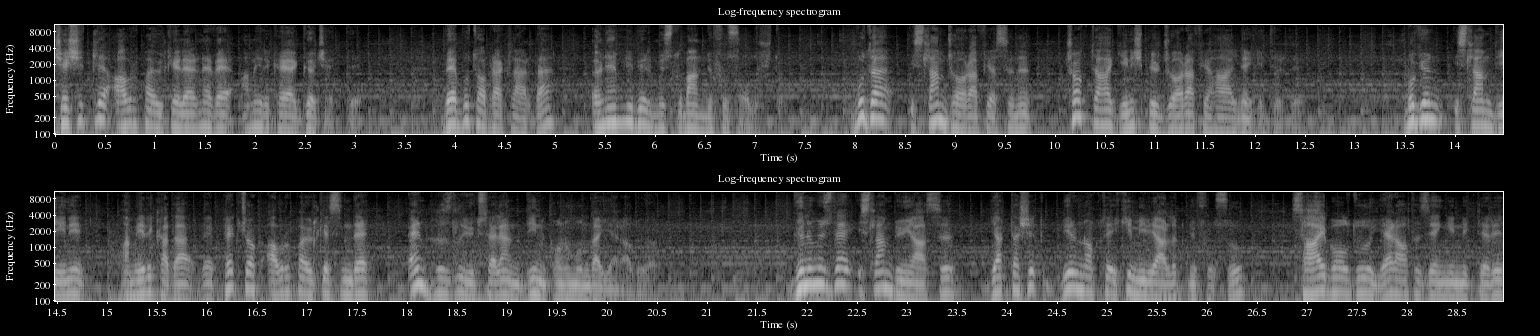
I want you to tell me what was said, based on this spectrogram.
çeşitli Avrupa ülkelerine ve Amerika'ya göç etti. Ve bu topraklarda önemli bir Müslüman nüfus oluştu. Bu da İslam coğrafyasını çok daha geniş bir coğrafya haline getirdi. Bugün İslam dini Amerika'da ve pek çok Avrupa ülkesinde en hızlı yükselen din konumunda yer alıyor. Günümüzde İslam dünyası yaklaşık 1.2 milyarlık nüfusu, sahip olduğu yeraltı zenginlikleri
